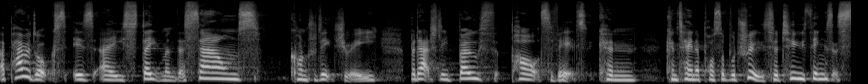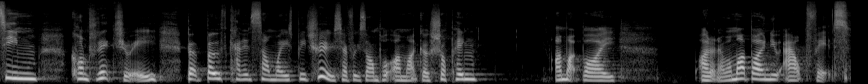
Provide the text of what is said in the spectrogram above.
A paradox is a statement that sounds contradictory, but actually both parts of it can contain a possible truth. So, two things that seem contradictory, but both can in some ways be true. So, for example, I might go shopping, I might buy, I don't know, I might buy a new outfit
